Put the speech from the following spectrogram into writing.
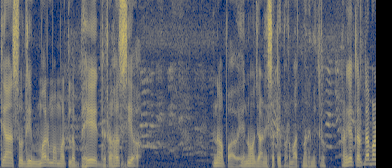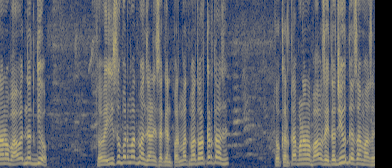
ત્યાં સુધી મર્મ મતલબ ભેદ, રહસ્ય ન પાવે ન જાણી શકે પરમાત્માને મિત્રો. કારણ કે કરતાપણાનો ભાવ જ નથી ગયો. તો હવે એ શું પરમાત્મા જાણી શકે ને પરમાત્મા તો આ કરતા છે. તો કરતાપણાનો ભાવ છે એ તો જીવ દશામાં છે.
